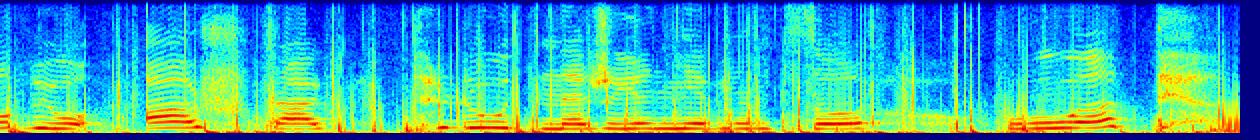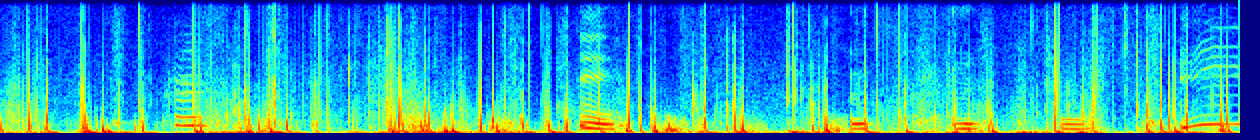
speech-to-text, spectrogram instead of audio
to było aż tak trudne, że ja nie wiem co... What. I.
